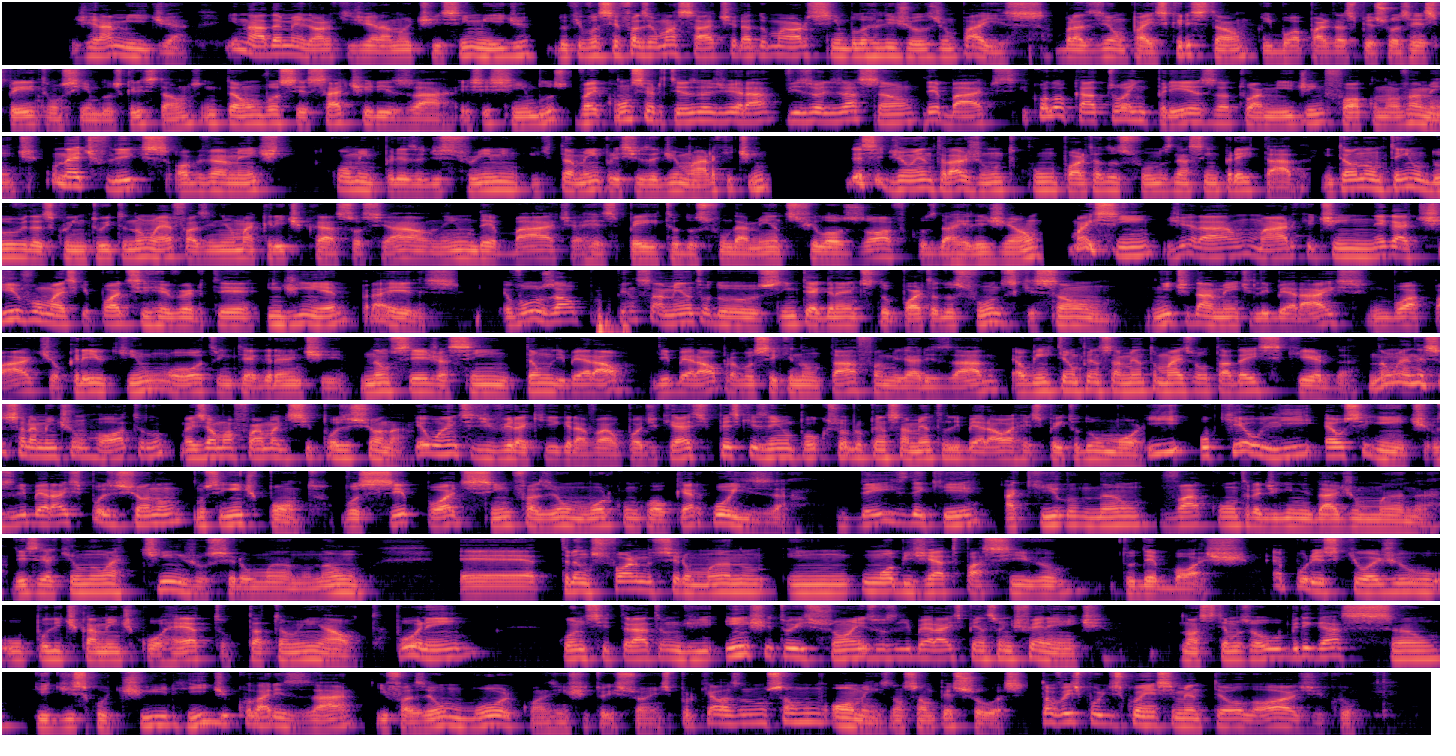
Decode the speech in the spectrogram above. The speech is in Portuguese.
gerar mídia. E nada melhor que gerar notícia em mídia do que você fazer uma sátira do maior símbolo religioso de um país. O Brasil é um país cristão e boa parte das pessoas respeitam os símbolos cristãos, então você satirizar esses símbolos vai com certeza gerar visualização, debates e colocar a tua empresa, a tua mídia em foco novamente. O Netflix, obviamente, como empresa de streaming e que também precisa de marketing, decidiu entrar junto com o Porta dos Fundos nessa empreitada. Então não tenho dúvidas que o intuito não é fazer nenhuma crítica social, nenhum debate a respeito dos fundamentos filosóficos da religião, mas sim gerar um marketing negativo, mas que pode se reverter em dinheiro para eles. Eu vou usar o pensamento dos integrantes do Porta dos Fundos, que são nitidamente liberais, em boa parte. Eu creio que um ou outro integrante não seja assim tão liberal. Liberal, para você que não está familiarizado, é alguém que tem um pensamento mais voltado à esquerda. Não é necessariamente um rótulo, mas é uma forma de se posicionar. Eu, antes de vir aqui gravar o podcast, pesquisei um pouco sobre o pensamento liberal a respeito do humor. E o que eu li é o seguinte: os liberais se posicionam no seguinte ponto: você pode sim fazer humor com qualquer coisa desde que aquilo não vá contra a dignidade humana, desde que aquilo não atinja o ser humano, não é, transforme o ser humano em um objeto passível do deboche. É por isso que hoje o, o politicamente correto está tão em alta. Porém, quando se tratam de instituições, os liberais pensam diferente nós temos a obrigação de discutir, ridicularizar e fazer humor com as instituições, porque elas não são homens, não são pessoas. Talvez por desconhecimento teológico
